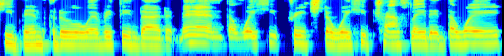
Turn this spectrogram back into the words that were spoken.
he been through, everything that man, the way he preached, the way he translated, the way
